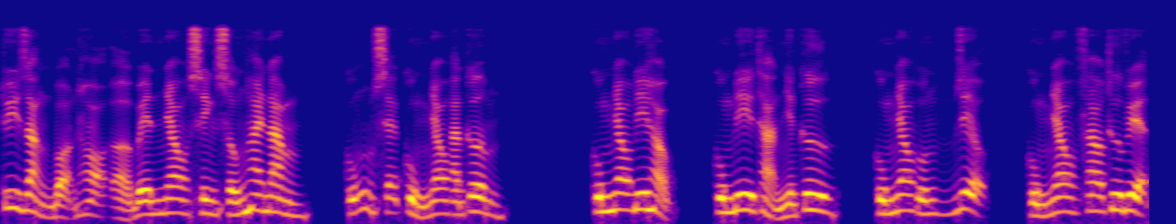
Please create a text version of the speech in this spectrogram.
tuy rằng bọn họ ở bên nhau sinh sống 2 năm, cũng sẽ cùng nhau ăn cơm. Cùng nhau đi học, cùng đi thản nhiên cư, cùng nhau uống rượu, cùng nhau phao thư viện.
